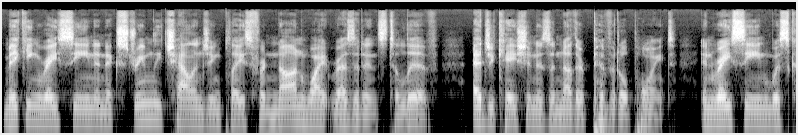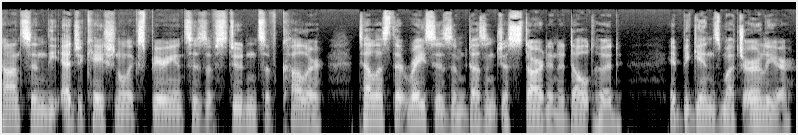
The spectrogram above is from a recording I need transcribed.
making Racine an extremely challenging place for non-white residents to live. Education is another pivotal point. In Racine, Wisconsin, the educational experiences of students of color tell us that racism doesn't just start in adulthood, it begins much earlier.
